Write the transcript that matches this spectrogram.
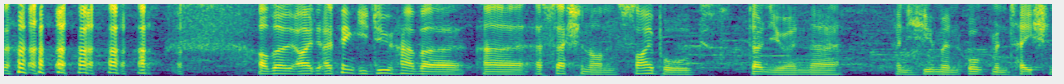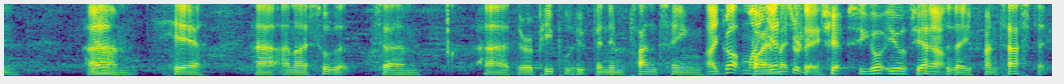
Although I, I think you do have a, a, a session on cyborgs, don't you, and uh, and human augmentation um, here. Uh, and I saw that um, uh, there are people who've been implanting. I got mine biometric yesterday. Chips. You got yours yesterday. Fantastic.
